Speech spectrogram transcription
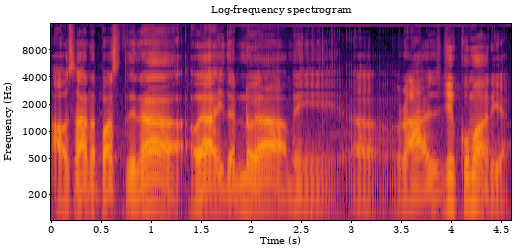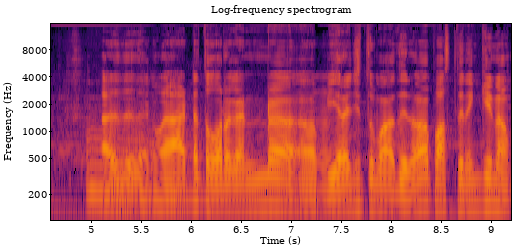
අවසාන පස් දෙනා ඔයා හිතන්න ඔයා මේ රාජ්‍ය කුමාරියක් හරිද? දැන් ඔයාට තෝරගන්න පියරජිතුමා දෙනවා පස් දෙනෙක්ගේ නම්.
